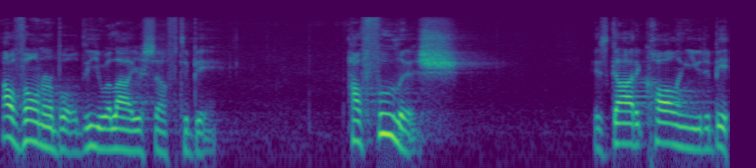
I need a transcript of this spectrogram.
How vulnerable do you allow yourself to be? How foolish is God calling you to be?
